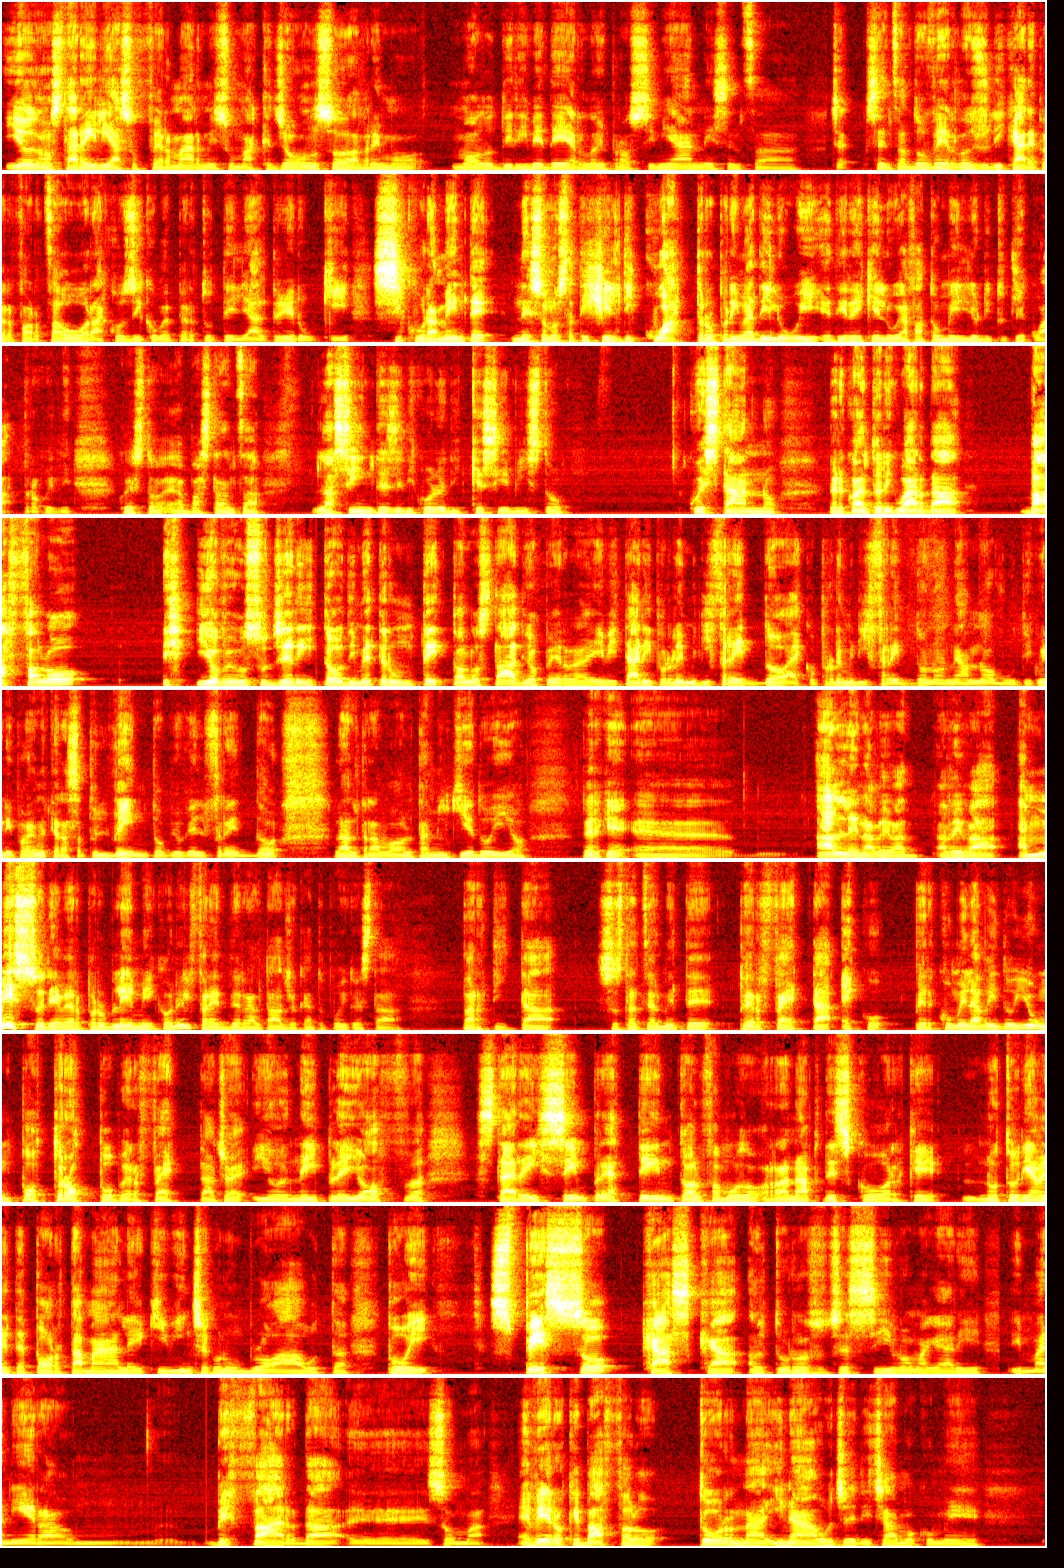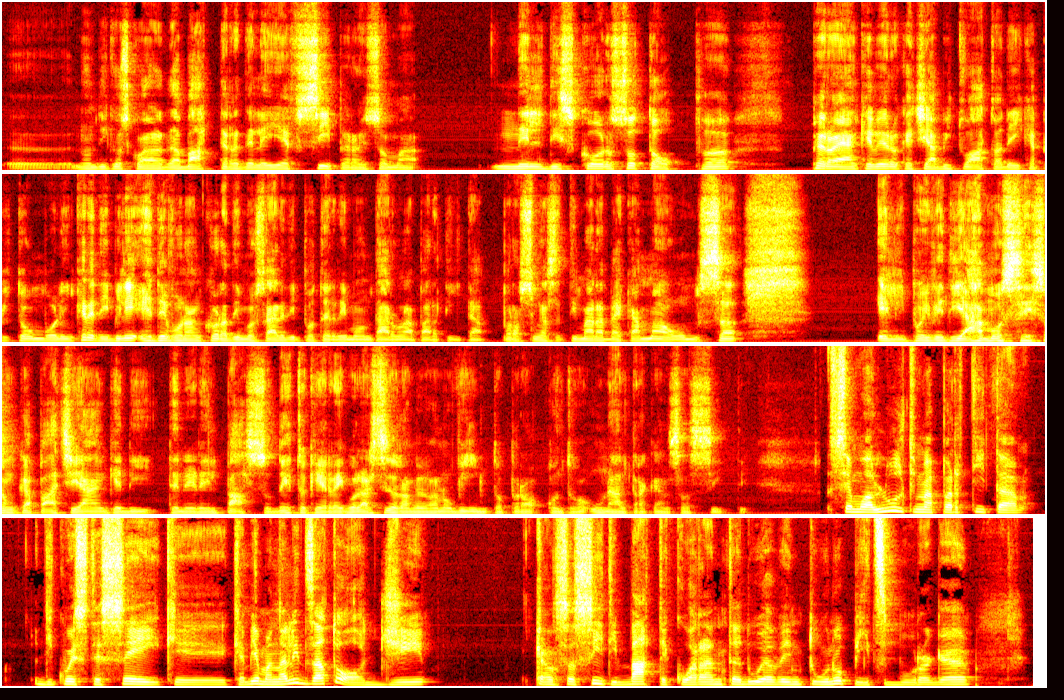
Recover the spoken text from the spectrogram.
Io non starei lì a soffermarmi su Mac Jones, avremo modo di rivederlo i prossimi anni senza, cioè, senza doverlo giudicare per forza ora, così come per tutti gli altri rookie, sicuramente ne sono stati scelti quattro prima di lui e direi che lui ha fatto meglio di tutti e quattro, quindi questo è abbastanza la sintesi di quello di, che si è visto quest'anno. Per quanto riguarda Buffalo, io avevo suggerito di mettere un tetto allo stadio per evitare i problemi di freddo. Ecco, problemi di freddo non ne hanno avuti, quindi probabilmente era stato il vento più che il freddo. L'altra volta mi chiedo io, perché eh, Allen aveva, aveva, ammesso di aver problemi con il freddo, in realtà ha giocato poi questa partita sostanzialmente perfetta. Ecco, per come la vedo io, un po' troppo perfetta. Cioè, io nei playoff starei sempre attento al famoso run up the score che notoriamente porta male. Chi vince con un blowout poi spesso casca al turno successivo, magari in maniera um, beffarda. Eh, insomma, è vero che Buffalo torna in auge, diciamo, come eh, non dico squadra da battere dell'AFC, però insomma nel discorso top, però è anche vero che ci ha abituato a dei capitomboli incredibili e devono ancora dimostrare di poter rimontare una partita. Prossima settimana Beckham Mahomes e lì poi vediamo se sono capaci anche di tenere il passo. Detto che in regular season avevano vinto però contro un'altra Kansas City. Siamo all'ultima partita di queste sei che, che abbiamo analizzato oggi. Kansas City batte 42 a 21 Pittsburgh,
